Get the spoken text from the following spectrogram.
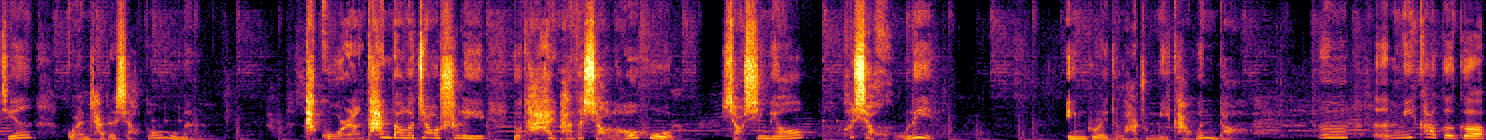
睛，观察着小动物们。她果然看到了教室里有她害怕的小老虎、小犀牛和小狐狸。Ingrid 拉住米卡问道：“嗯，米卡哥哥，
